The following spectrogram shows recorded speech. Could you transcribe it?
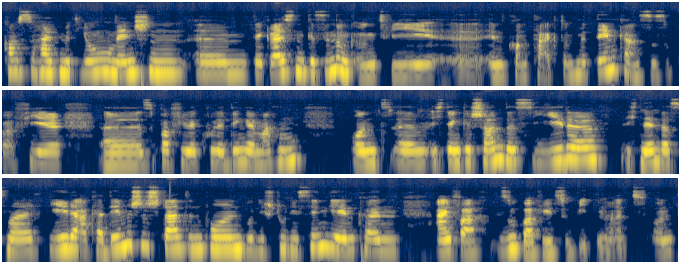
kommst du halt mit jungen Menschen ähm, der gleichen Gesinnung irgendwie äh, in Kontakt und mit denen kannst du super viel, äh, super viele coole Dinge machen. Und ähm, ich denke schon, dass jede, ich nenne das mal, jede akademische Stadt in Polen, wo die Studis hingehen können, einfach super viel zu bieten hat. Und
